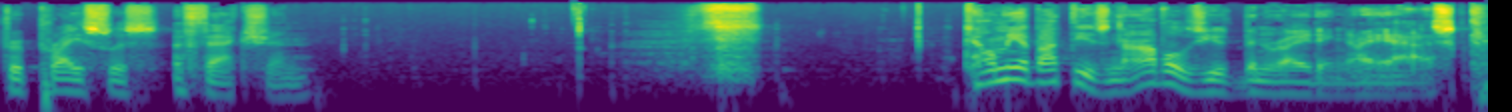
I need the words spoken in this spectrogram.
for priceless affection. Tell me about these novels you've been writing, I asked.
